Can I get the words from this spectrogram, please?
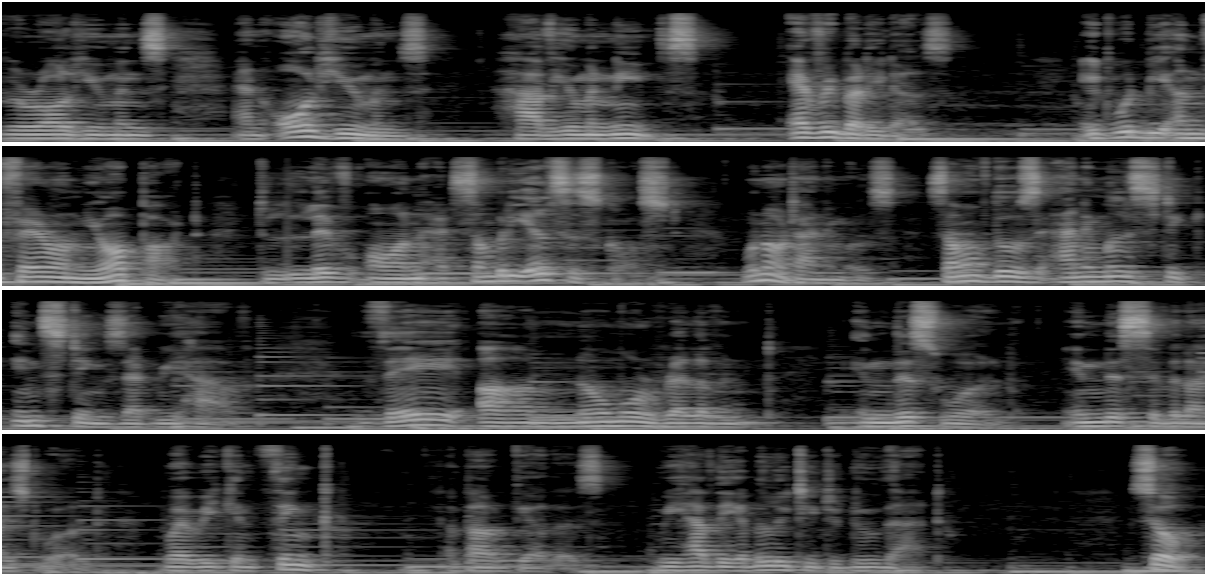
we're all humans and all humans have human needs. Everybody does. It would be unfair on your part to live on at somebody else's cost. We're not animals. Some of those animalistic instincts that we have, they are no more relevant in this world, in this civilized world, where we can think about the others. We have the ability to do that. So,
